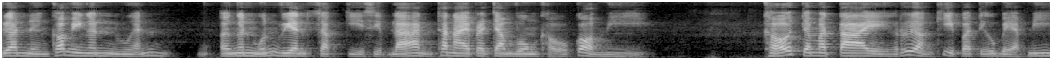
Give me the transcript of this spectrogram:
เดือนหนึ่งเขามีเงินเหมือนเอเงินหมุนเวียนสักกี่สิบล้าน ทนายประจำวงเขาก็มี เขาจะมาตายเรื่องขี้ประติ๋วแบบนี้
